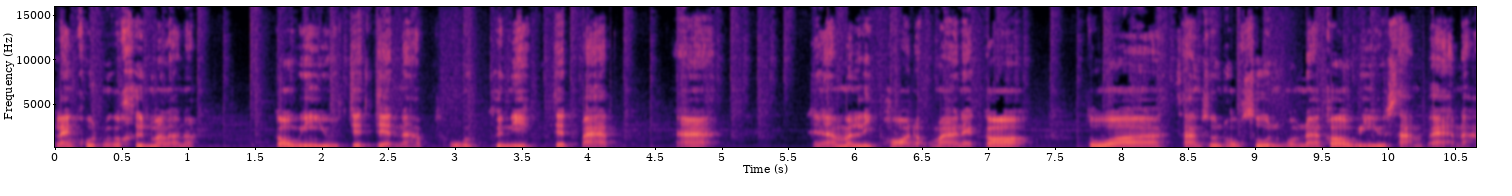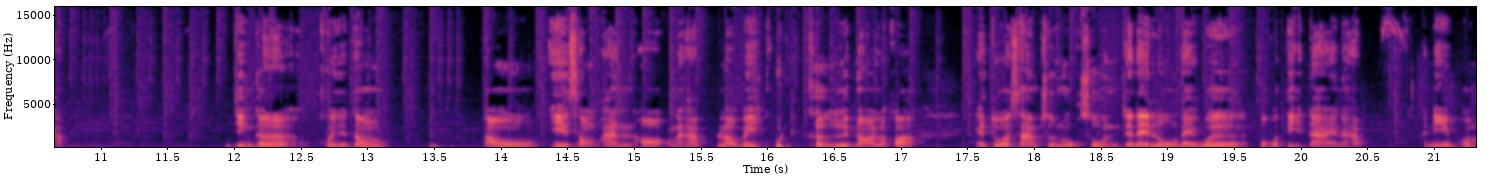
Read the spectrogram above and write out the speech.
แรงขุดมันก็ขึ้นมาแล้วเนาะก็วิ่งอยู่ 77 นะครับโหขึ้นอีก 78 อ่าเห็ นนะมันรีพอร์ตออกมาเนี่ยก็ตัว 3060 ผมนะก็วิ่งอยู่ 38 นะครับ จริงๆก็ควรจะต้องเอา A 2000ออกนะครับ เราไปขุดเครื่องอื่นเนาะแล้วก็ไอตัว 3060 จะได้ลงไดเวอร์ปกติได้นะครับ อันนี้ผม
